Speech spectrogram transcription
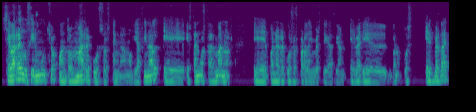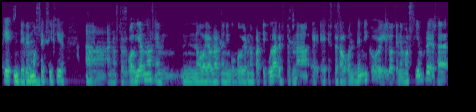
se va a reducir mucho cuanto más recursos tengamos y al final eh, está en nuestras manos eh, poner recursos para la investigación. bueno, pues es verdad que debemos exigir a, nuestros gobiernos, no voy a hablar de ningún gobierno en particular, esto es, una, eh, esto es algo endémico y lo tenemos siempre, o sea,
